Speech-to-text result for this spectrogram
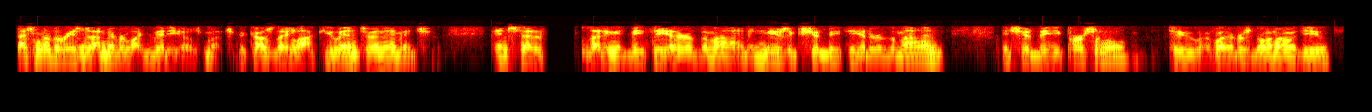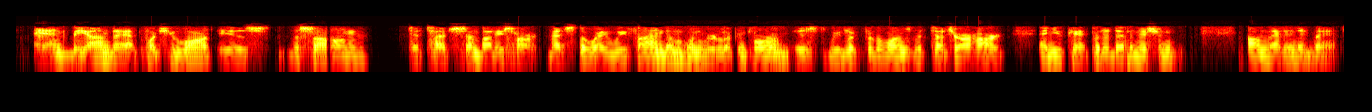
That's one of the reasons I never like videos much because they lock you into an image instead of letting it be theater of the mind. And music should be theater of the mind. It should be personal to whatever's going on with you. And beyond that, what you want is the song to touch somebody's heart. That's the way we find them when we're looking for them is we look for the ones that touch our heart and you can't put a definition on that in advance.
